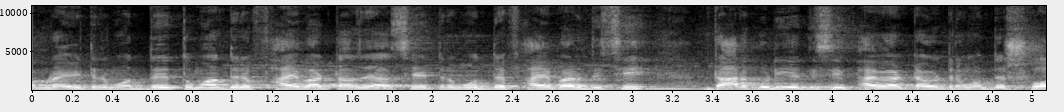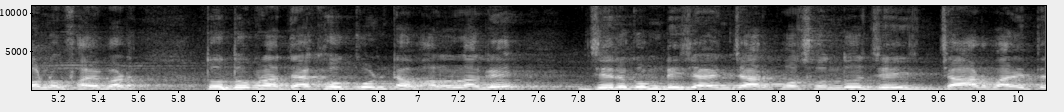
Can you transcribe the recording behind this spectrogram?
আমরা। এটার মধ্যে তোমাদের ফাইবারটা যে আছে, এটার মধ্যে ফাইবার দিছি, দাঁড় করিয়ে দিছি ফাইবারটা ওটার মধ্যে শোয়ানো ফাইবার তো তোমরা দেখো কোনটা ভালো লাগে, যেরকম ডিজাইন যার পছন্দ, যেই, যার বাড়িতে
